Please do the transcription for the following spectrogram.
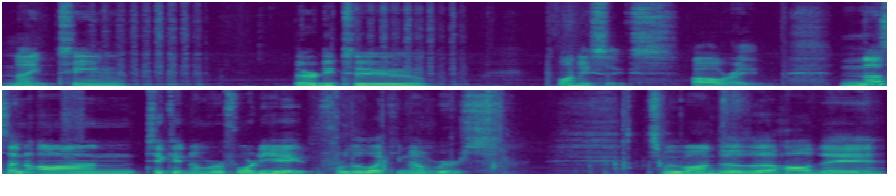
19, 32, 26. All right. Nothing on ticket number 48 for the lucky numbers. Let's move on to the holiday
